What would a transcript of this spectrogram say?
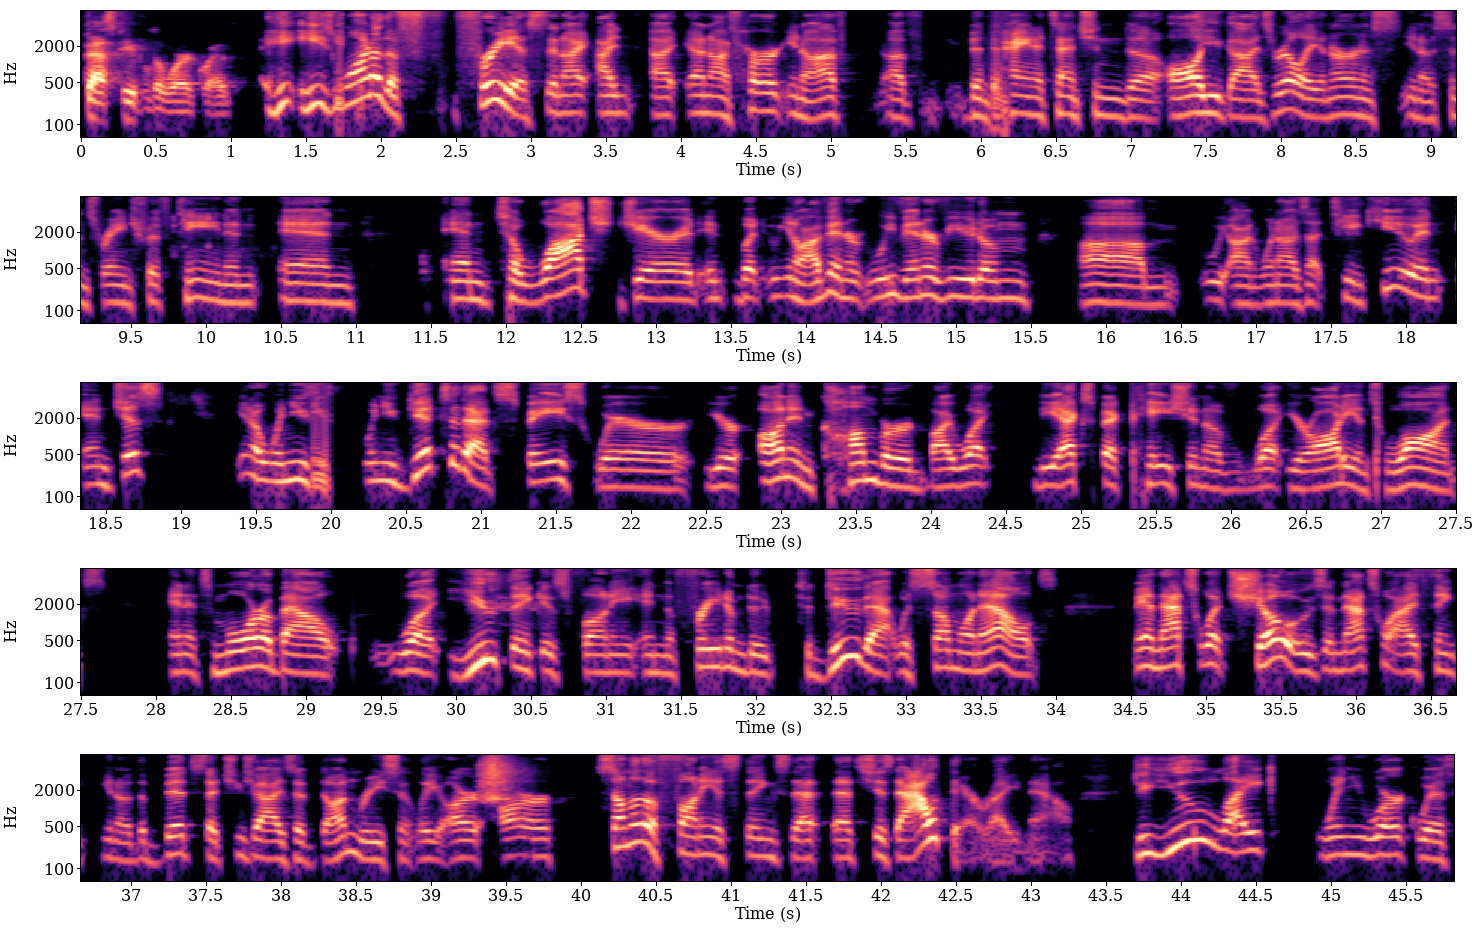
best people to work with. he he's one of the f- freest and I, I i and i've heard you know i've i've been paying attention to all you guys really in earnest you know since range 15 and and and to watch jared and, but you know i've inter- we've interviewed him um we on when i was at t and q and and just you know when you when you get to that space where you're unencumbered by what the expectation of what your audience wants and it's more about what you think is funny and the freedom to to do that with someone else man that's what shows. And that's why i think you know the bits that you guys have done recently are are some of the funniest things that that's just out there right now. Do you like when you work with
